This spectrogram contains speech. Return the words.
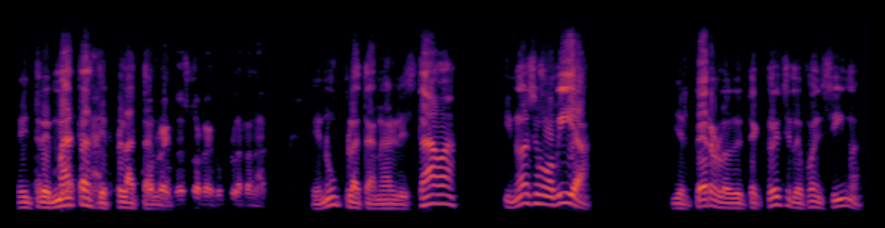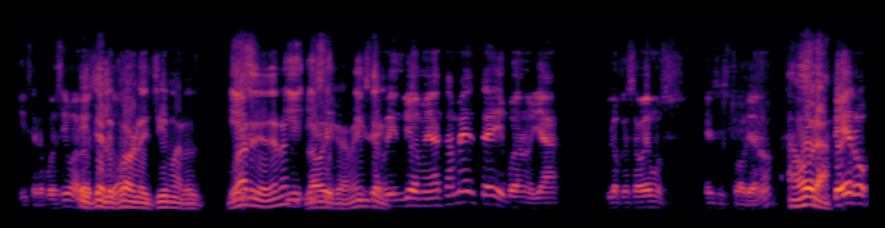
entre matas de plátano. Correcto, es correcto, platanar. En un platanal estaba y no se movía. Y el perro lo detectó y se le fue encima. Y se le fue encima. Y se le fueron encima los Y- guardias, ¿no? y- y se- lógicamente. Y se rindió inmediatamente y bueno, ya lo que sabemos es historia, ¿no? Ahora, Pero,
